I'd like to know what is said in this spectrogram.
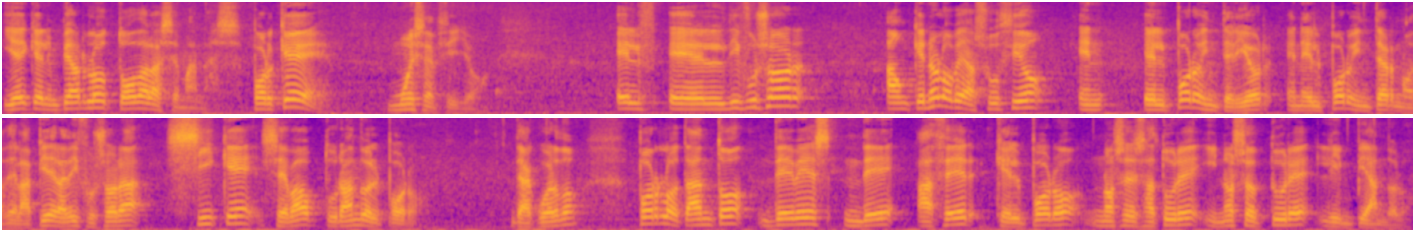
y hay que limpiarlo todas las semanas. ¿Por qué? Muy sencillo. El, el difusor, aunque no lo vea sucio, en el poro interior, en el poro interno de la piedra difusora, sí que se va obturando el poro. ¿De acuerdo? Por lo tanto, debes de hacer que el poro no se sature y no se obture limpiándolo.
